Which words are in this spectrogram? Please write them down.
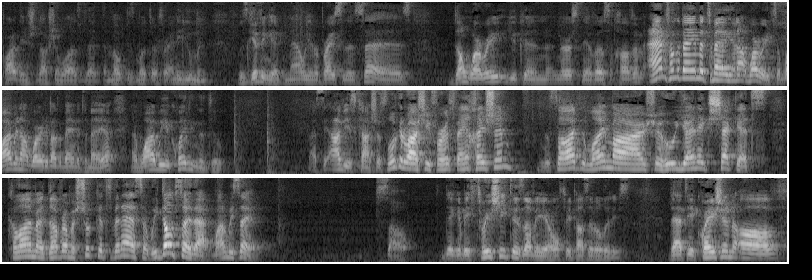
Part of the introduction was that the milk is mutter for any human who's giving it. Now we have a price that says don't worry, you can nurse the Avos Chavim. And from the Behemoth Tameya, you're not worried. So why are we not worried about the Behemoth Tameya? And why are we equating the two? That's the obvious kasha. So look at Rashi first. Vein Cheshim. The side, Laimar Shehu Yenik Sheketz. Vanessa. We don't say that. Why don't we say it? So there can be three shitas over here, all three possibilities. That the equation of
